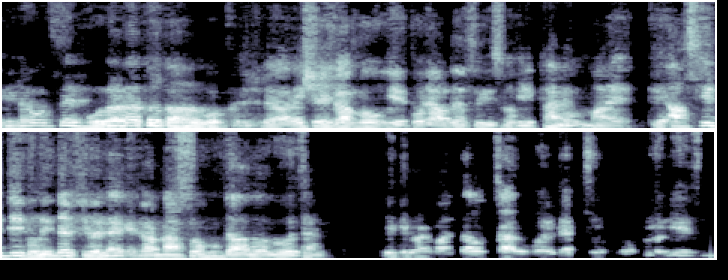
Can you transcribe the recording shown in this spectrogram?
এটা হচ্ছে বোলাররা তো দারুণ করছে। সেটা এশিয়া কাপ হোক আদার সিরিজ এখানেও। মানে আজকের যে দলিতদের ফিরে দেখে কারণ নাসরম খুব দারুণ হয়েছেন দ্বিতীয়বার বাদ চার উপরে ক্যাপচার করে দিয়েছেন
